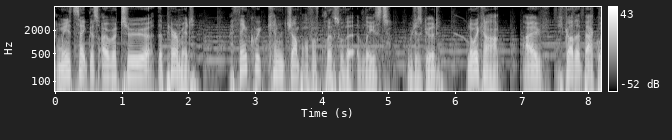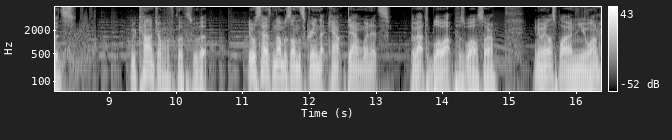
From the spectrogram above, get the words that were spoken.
and we need to take this over to the pyramid. I think we can jump off of cliffs with it, at least, which is good. No, we can't. I've got it backwards. We can't jump off cliffs with it. It also has numbers on the screen that count down when it's about to blow up as well, so... Anyway, let's buy a new one.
